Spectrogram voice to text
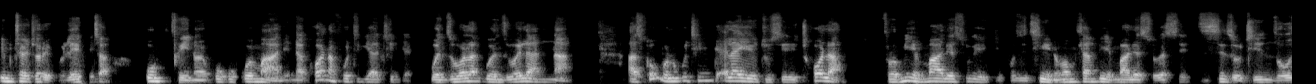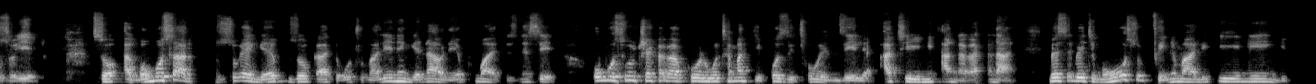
imithetho regulator ukugcinwa kwemali. Nakhona futhi kuyathinteka kwenziwelani na? Asikhumbule ukuthi intela yethu siyithola from iy'mali esuke idipozithini noma mhlawumbe iy'mali esuke sizothi inzuzo yethu. So ngoba usars usuke ngeke kuzogada ukuthi umalini engenayo neyephumayo ebhizinisini uma usucheck-a kakhulu ukuthi ama-deposit owenzile athini angakanani. Bese bethi mowusugcina imali iningi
